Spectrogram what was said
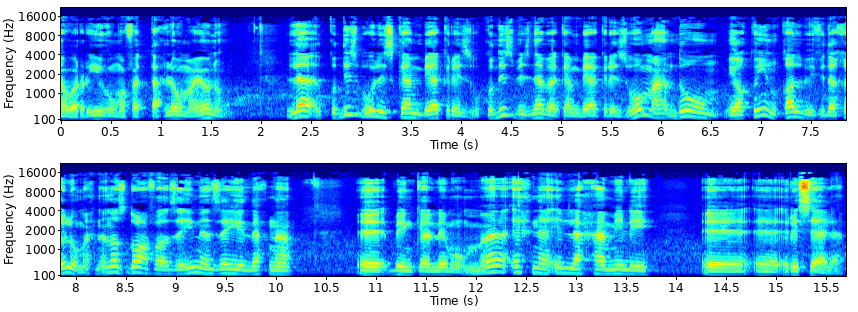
اوريهم وأفتح لهم عيونهم. لا القديس بولس كان بيكرز والقديس بزنبة كان بيكرز وهم عندهم يقين قلبي في داخلهم. إحنا ناس ضعفة زينا زي اللي إحنا آه، بنكلمهم. ما إحنا إلا حاملي آه، آه، رسالة.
